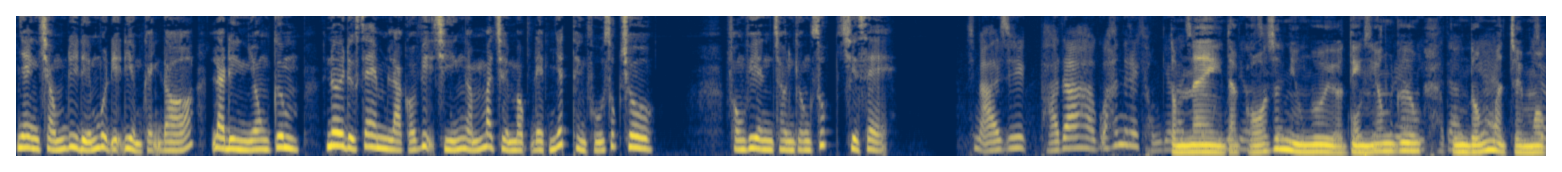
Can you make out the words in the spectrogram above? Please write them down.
nhanh chóng đi đến một địa điểm cạnh đó là đình Yongkum, nơi được xem là có vị trí ngắm mặt trời mọc đẹp nhất thành phố Sokcho. Phóng viên Chon Kyung Suk chia sẻ. Tầm này đã có rất nhiều người ở tỉnh Yonggum cùng đón mặt trời mọc.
